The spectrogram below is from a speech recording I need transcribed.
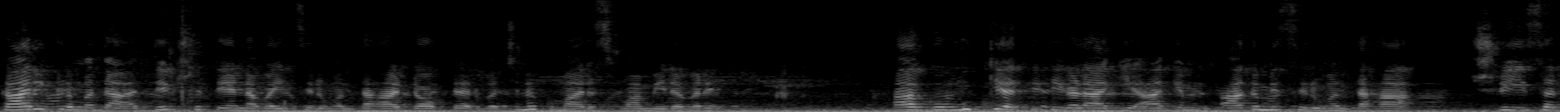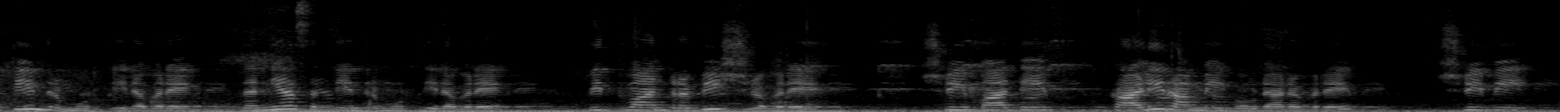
ಕಾರ್ಯಕ್ರಮದ ಅಧ್ಯಕ್ಷತೆಯನ್ನು ವಹಿಸಿರುವಂತಹ ಡಾಕ್ಟರ್ ವಚನಕುಮಾರ ಸ್ವಾಮಿರವರೇ ಹಾಗೂ ಮುಖ್ಯ ಅತಿಥಿಗಳಾಗಿ ಆಗಮ್- ಆಗಮಿಸಿರುವಂತಹ ಶ್ರೀ ಸತ್ಯೇಂದ್ರ ಮೂರ್ತಿರವರೇ ಧನ್ಯಾ ಸತ್ಯೇಂದ್ರ ಮೂರ್ತಿರವರೇ ವಿದ್ವಾನ್ ರವೀಶ್ ರವರೇ, ಶ್ರೀ ಮಾದೇವ್ ಕಾಳಿರಾಮೇಗೌಡರವರೇ ಶ್ರೀ ವಿ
